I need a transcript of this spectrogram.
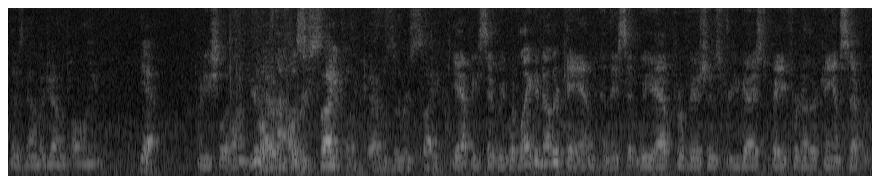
Lives down by John Pauline? Yeah, When he used to live on your old that was the house? recycling, that was the recycling. Yep, he said we would like another can, and they said we have provisions for you guys to pay for another can separately.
